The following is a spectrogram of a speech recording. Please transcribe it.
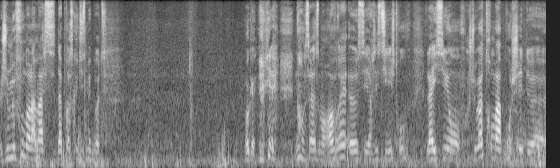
je me fonds dans la masse d'après ce que disent mes potes. Ok. non, sérieusement, en vrai, euh, c'est assez stylé, je trouve. Là, ici, je peux pas trop m'approcher de euh,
